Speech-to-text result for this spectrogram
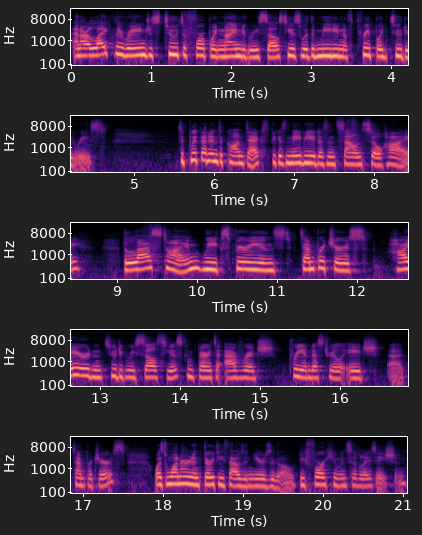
And our likely range is 2 to 4.9 degrees Celsius with a median of 3.2 degrees. To put that into context, because maybe it doesn't sound so high, the last time we experienced temperatures higher than 2 degrees Celsius compared to average pre industrial age uh, temperatures was 130,000 years ago, before human civilization.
